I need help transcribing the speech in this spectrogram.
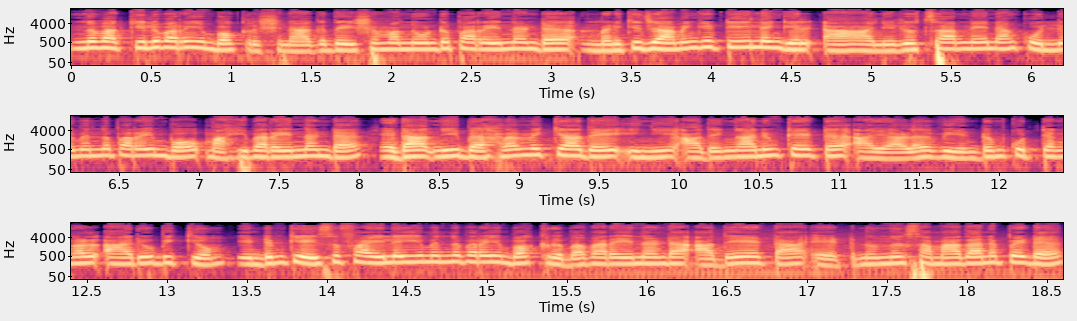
എന്ന് വക്കീൽ പറയുമ്പോ കൃഷ്ണാഗ് ദേഷ്യം വന്നുകൊണ്ട് പറയുന്നുണ്ട്. അൺമണിക്ക് ജാമ്യം കിട്ടിയില്ലെങ്കിൽ ആ അനിരുദ്ധ് സാറിനെ ഞാൻ കൊല്ലുമെന്ന് പറയുമ്പോ മഹി പറയുന്നുണ്ട്. എടാ നീ ബഹളം വെക്കാതെ ഇനി അതെങ്ങാനും കേട്ട് അയാൾ വീണ്ടും കുറ്റങ്ങൾ ആരോപിക്കും. വീണ്ടും കേസ് ഫയൽ ചെയ്യുമെന്ന് പറയുമ്പോ കൃപ പറയുന്നുണ്ട്. അതേ ഏട്ടാ ഏട്ടനൊന്ന് സമാധാനപ്പെട്.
